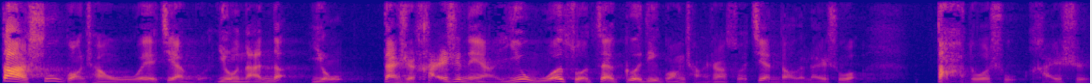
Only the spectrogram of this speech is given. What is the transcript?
大叔广场舞？我也见过，有男的有，但是还是那样。以我所在各地广场上所见到的来说，大多数还是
